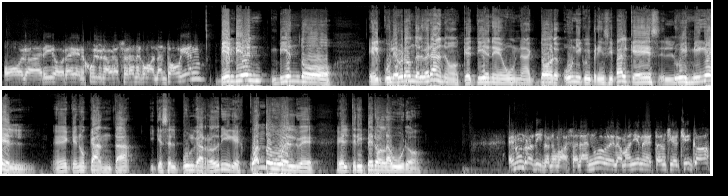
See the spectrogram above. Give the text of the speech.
Hola Darío, Brian, Julio, un abrazo grande. ¿Cómo andan? ¿Todo bien? Bien, bien. Viendo el culebrón del verano que tiene un actor único y principal que es Luis Miguel, eh, que no canta y que es el Pulga Rodríguez. ¿Cuándo vuelve? El tripero al laburo? En un ratito nomás, a las 9 de la mañana en Estancia Chica,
